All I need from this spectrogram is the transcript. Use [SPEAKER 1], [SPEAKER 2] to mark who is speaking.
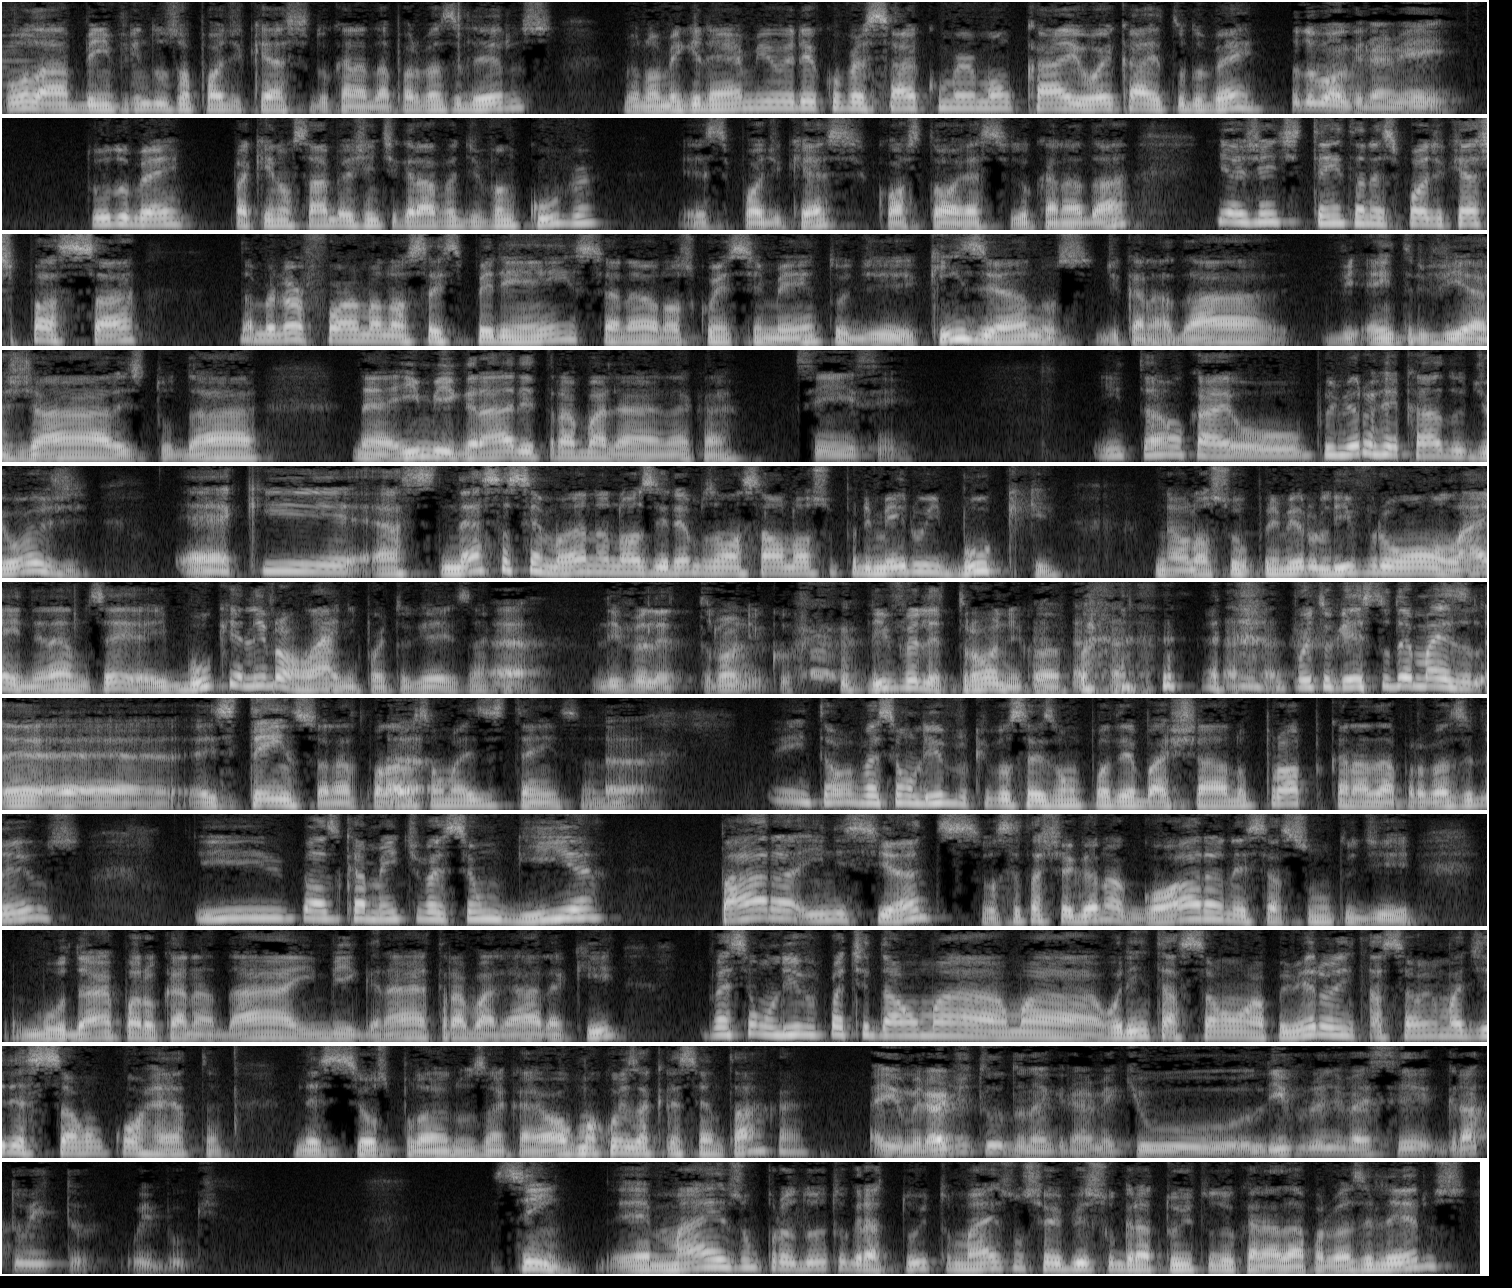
[SPEAKER 1] Olá, bem-vindos ao podcast do Canadá para Brasileiros. Meu nome é Guilherme e eu irei conversar com meu irmão Caio. Oi, Caio, tudo bem?
[SPEAKER 2] Tudo bom, Guilherme? E aí?
[SPEAKER 1] Tudo bem. Para quem não sabe, a gente grava de Vancouver, esse podcast, costa oeste do Canadá, e a gente tenta nesse podcast passar da melhor forma a nossa experiência, né, o nosso conhecimento de 15 anos de Canadá, entre viajar, estudar, né, imigrar e trabalhar, né, Caio?
[SPEAKER 2] Sim, sim.
[SPEAKER 1] Então, Caio, o primeiro recado de hoje é que nessa semana nós iremos lançar o nosso primeiro e-book, né, o nosso primeiro livro online, né? Não sei, e-book é livro online em português, né?
[SPEAKER 2] É, livro eletrônico.
[SPEAKER 1] Livro eletrônico. em português tudo é mais é, é, é extenso, né? As palavras é. são mais extensas. Né? É. Então vai ser um livro que vocês vão poder baixar no próprio Canadá para Brasileiros e basicamente vai ser um guia para iniciantes, você está chegando agora nesse assunto de mudar para o Canadá, imigrar, trabalhar aqui, vai ser um livro para te dar uma, uma orientação, a primeira orientação e uma direção correta nesses seus planos, né, Caio? Alguma coisa a acrescentar, Caio?
[SPEAKER 2] É, e o melhor de tudo, né, Guilherme, é que o livro ele vai ser gratuito, o e-book.
[SPEAKER 1] Sim, é mais um produto gratuito, mais um serviço gratuito do Canadá para brasileiros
